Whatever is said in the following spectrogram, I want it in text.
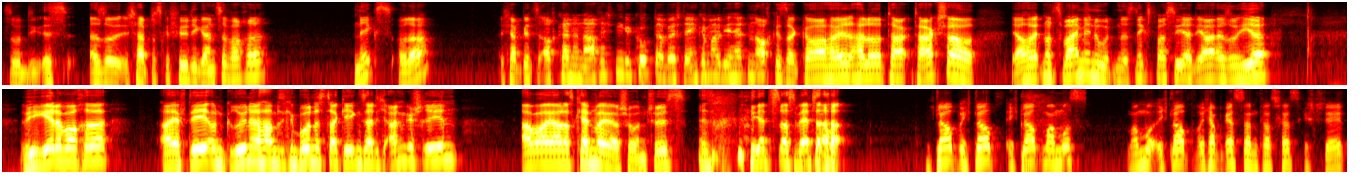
So, die ist, also ich habe das Gefühl, die ganze Woche nix, oder? Ich habe jetzt auch keine Nachrichten geguckt, aber ich denke mal, die hätten auch gesagt, oh, heul, hallo, Tag, Tagschau. Ja, heute nur zwei Minuten, ist nichts passiert. Ja, also hier, wie jede Woche, AfD und Grüne haben sich im Bundestag gegenseitig angeschrien. Aber ja, das kennen wir ja schon. Tschüss. Jetzt das Wetter. Ich glaube, ich glaube, ich glaube, man muss, man muss, ich glaube, ich habe gestern was festgestellt.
